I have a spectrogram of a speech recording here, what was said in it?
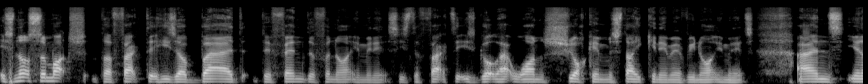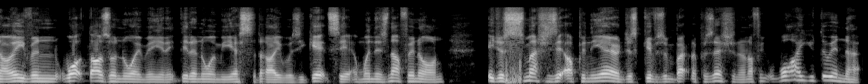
it's not so much the fact that he's a bad defender for 90 minutes, it's the fact that he's got that one shocking mistake in him every 90 minutes. And, you know, even what does annoy me, and it did annoy me yesterday, was he gets it, and when there's nothing on, he just smashes it up in the air and just gives them back the possession. And I think, why are you doing that?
